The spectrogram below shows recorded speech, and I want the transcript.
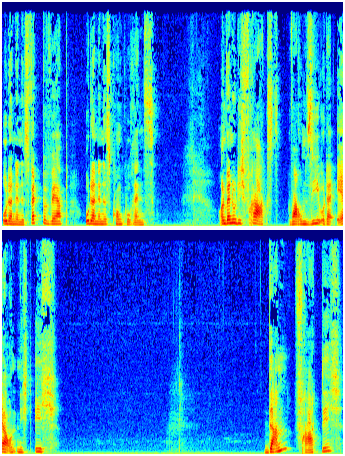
oder nenn es Wettbewerb oder nenn es Konkurrenz. Und wenn du dich fragst, Warum sie oder er und nicht ich? Dann frag dich,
